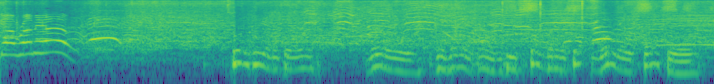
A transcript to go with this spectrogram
go, Romeo! 23 on the somebody to set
